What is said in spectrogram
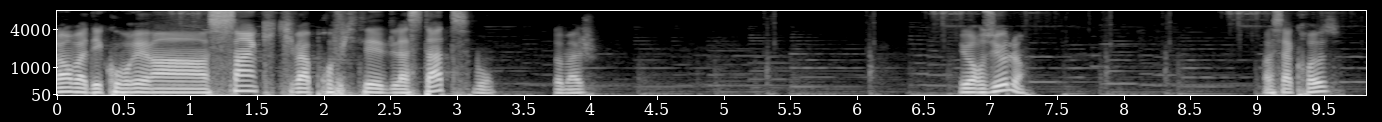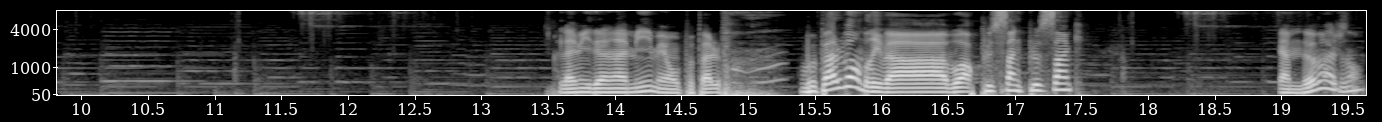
Là, on va découvrir un 5 qui va profiter de la stat. Bon, dommage. Urzul. Ah, ça creuse. L'ami d'un ami, mais on peut pas le... on peut pas le vendre. Il va avoir plus 5, plus 5. C'est quand même dommage, non?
